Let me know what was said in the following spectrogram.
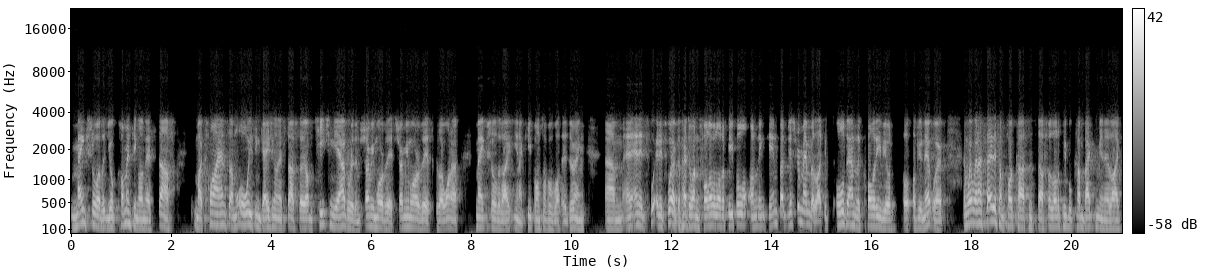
Make sure that you're commenting on their stuff. My clients, I'm always engaging on their stuff. So I'm teaching the algorithm. Show me more of this. Show me more of this because I want to make sure that I you know keep on top of what they're doing. Um, and, and it's and it's worked. I've had to unfollow a lot of people on LinkedIn, but just remember, like it's all down to the quality of your of your network. And when, when I say this on podcasts and stuff, a lot of people come back to me and they're like,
